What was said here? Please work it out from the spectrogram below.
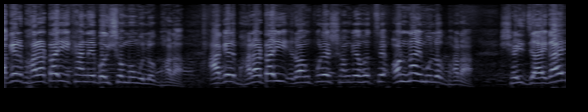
আগের ভাড়াটাই এখানে বৈষম্যমূলক ভাড়া। আগের ভাড়াটাই রংপুরের সঙ্গে হচ্ছে অন্যায়মূলক ভাড়া। সেই জায়গায়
